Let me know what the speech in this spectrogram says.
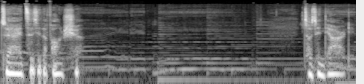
最爱自己的方式，走进第二点。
